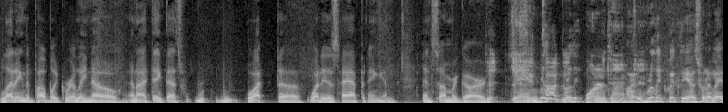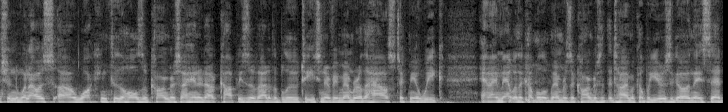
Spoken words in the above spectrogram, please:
letting the public really know, and I think that's w- w- what uh, what is happening in in some regard. the, the Chicago. really- One at a time. All right, Jim. really quickly, I just want to mention when I was uh, walking through the halls of Congress, I handed out copies of Out of the Blue to each and every member of the House. It took me a week. And I met with a couple of members of Congress at the time a couple years ago, and they said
